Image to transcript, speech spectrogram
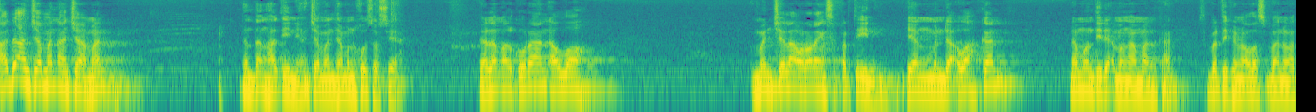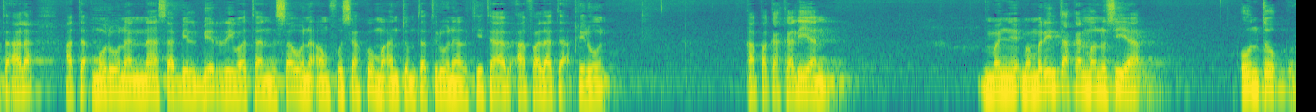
Ada ancaman-ancaman tentang hal ini, ancaman-ancaman khusus ya. Dalam Al-Quran Allah mencela orang-orang yang seperti ini, yang mendakwahkan namun tidak mengamalkan. Seperti firman Allah Subhanahu wa taala, "Atamuruna an-nasa bil birri wa tansawna anfusakum wa antum tatluna al-kitab, afala taqilun?" Apakah kalian memerintahkan manusia untuk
